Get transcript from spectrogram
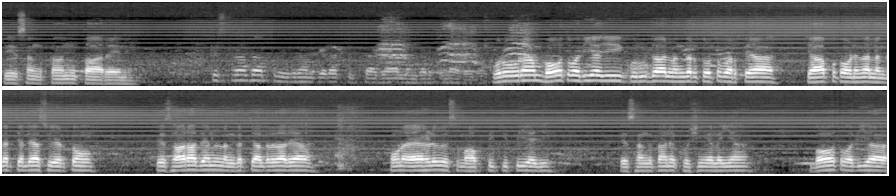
ਤੇ ਸੰਗਤਾਂ ਨੂੰ ਤਾਰ ਰਹੇ ਨੇ ਕਿਸ ਤਰ੍ਹਾਂ ਦਾ ਪ੍ਰੋਗਰਾਮ ਜਿਹੜਾ ਕੀਤਾ ਗਿਆ ਲੰਗਰ ਭੰਡਾਰੇ ਦਾ? ਪ੍ਰੋਗਰਾਮ ਬਹੁਤ ਵਧੀਆ ਜੀ। ਗੁਰੂ ਦਾ ਲੰਗਰ ਟੁੱਟ ਵਰਤਿਆ। ਚਾਹ ਪਕੌੜੇ ਦਾ ਲੰਗਰ ਚੱਲਿਆ ਸਵੇਰ ਤੋਂ ਤੇ ਸਾਰਾ ਦਿਨ ਲੰਗਰ ਚੱਲਦਾ ਰਿਹਾ ਹੁਣ ਇਹ ਵੇਲੇ ਸਮਾਪਤੀ ਕੀਤੀ ਹੈ ਜੀ, ਤੇ ਸੰਗਤਾਂ ਨੇ ਖੁਸ਼ੀਆਂ ਲਈਆਂ। ਬਹੁਤ ਵਧੀਆ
